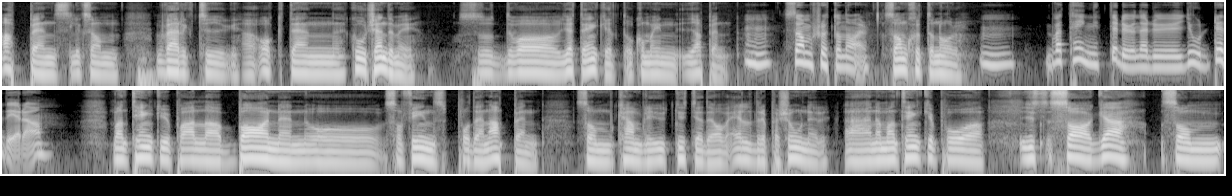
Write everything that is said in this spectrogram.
appens liksom verktyg eh, och den godkände mig. Så det var jätteenkelt att komma in i appen Mm. Som 17 år. som 17 år. Mm. Vad tänkte du när du gjorde det då? Man tänker ju på alla barnen och, som finns på den appen som kan bli utnyttjade av äldre personer. Eh, när man tänker på just Saga som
